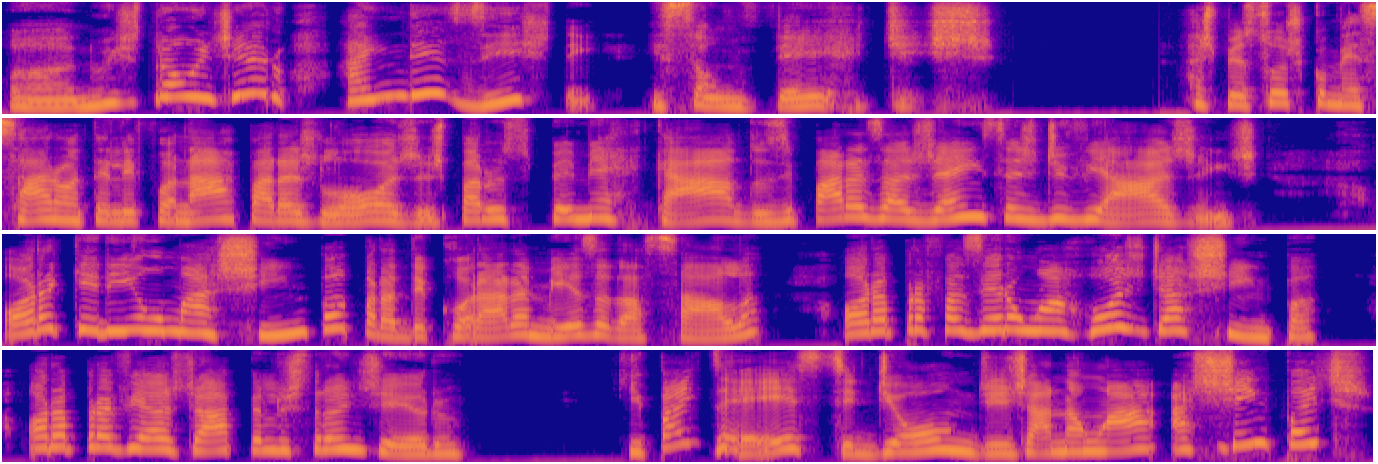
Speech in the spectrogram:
Ah, no estrangeiro ainda existem e são verdes. As pessoas começaram a telefonar para as lojas, para os supermercados e para as agências de viagens. Ora queriam uma chimpa para decorar a mesa da sala, ora para fazer um arroz de achimpa, ora para viajar pelo estrangeiro. Que país é esse de onde já não há achimpas?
